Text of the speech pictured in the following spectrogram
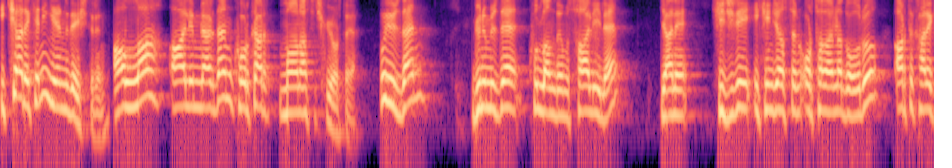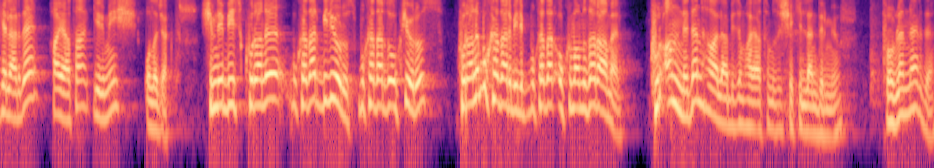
İki harekenin yerini değiştirin. Allah alimlerden korkar manası çıkıyor ortaya. Bu yüzden günümüzde kullandığımız haliyle yani Hicri 2. asırın ortalarına doğru artık harekelerde hayata girmiş olacaktır. Şimdi biz Kur'an'ı bu kadar biliyoruz, bu kadar da okuyoruz. Kur'an'ı bu kadar bilip bu kadar okumamıza rağmen Kur'an neden hala bizim hayatımızı şekillendirmiyor? Problem nerede?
